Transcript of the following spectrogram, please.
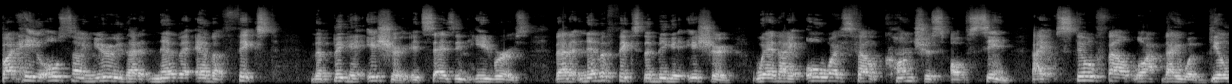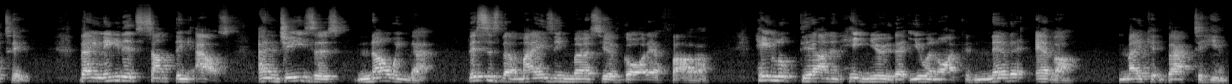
But he also knew that it never ever fixed the bigger issue. It says in Hebrews that it never fixed the bigger issue where they always felt conscious of sin. They still felt like they were guilty. They needed something else. And Jesus, knowing that, this is the amazing mercy of God our Father. He looked down and he knew that you and I could never ever make it back to him.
